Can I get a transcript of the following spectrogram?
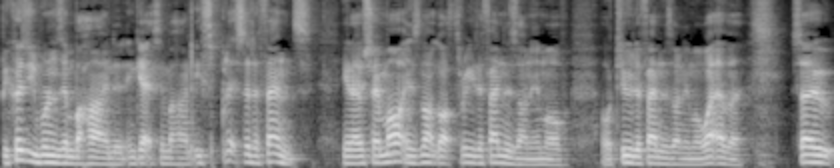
because he runs in behind and gets in behind, he splits the defence. You know, so Martin's not got three defenders on him or or two defenders on him or whatever. So,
